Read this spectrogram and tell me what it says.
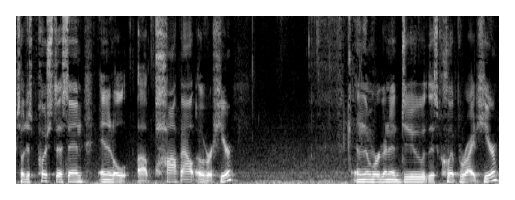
So just push this in and it'll uh, pop out over here and then we're going to do this clip right here.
